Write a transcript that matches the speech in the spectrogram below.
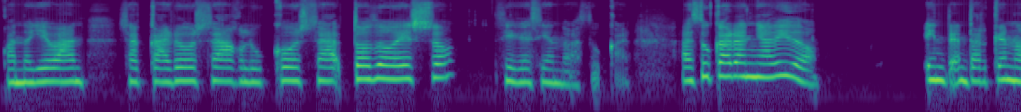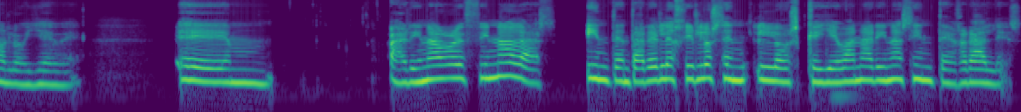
cuando llevan sacarosa, glucosa, todo eso sigue siendo azúcar. Azúcar añadido, intentar que no lo lleve. Em, harinas refinadas, intentar elegir los, los, que llevan harinas integrales,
